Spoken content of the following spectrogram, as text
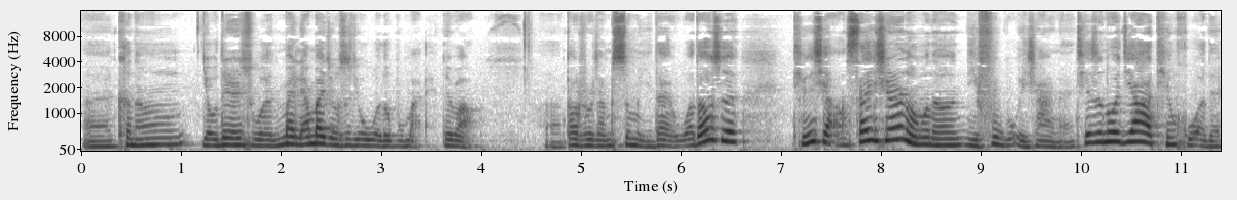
嗯，可能有的人说卖两百九十九我都不买，对吧？啊，到时候咱们拭目以待。我倒是挺想三星能不能你复古一下呢？其实诺基亚挺火的，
